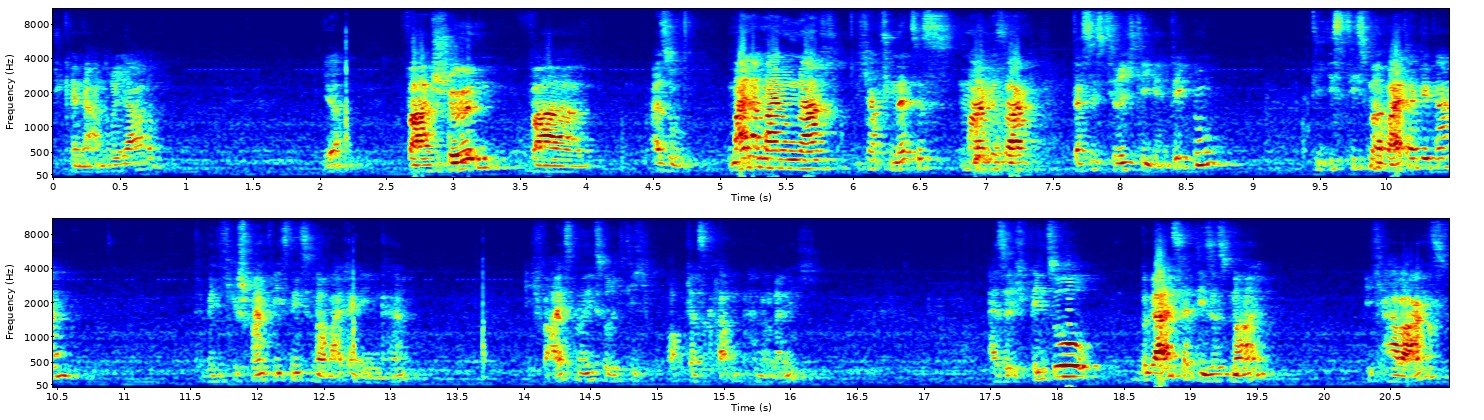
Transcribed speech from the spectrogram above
Ich kenne andere Jahre. Ja. War schön, war also meiner Meinung nach, ich habe schon letztes Mal gesagt, das ist die richtige Entwicklung. Die ist diesmal weitergegangen. Da bin ich gespannt, wie es nächstes Mal weitergehen kann. Ich weiß noch nicht so richtig, ob das klappen kann oder nicht. Also ich bin so begeistert dieses Mal. Ich habe Angst,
